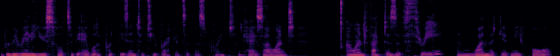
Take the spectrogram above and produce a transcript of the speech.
it would be really useful to be able to put these into two brackets at this point. Okay, so I want I want factors of 3 and 1 that give me 4.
